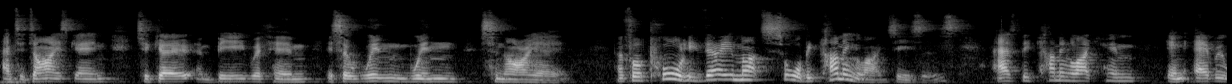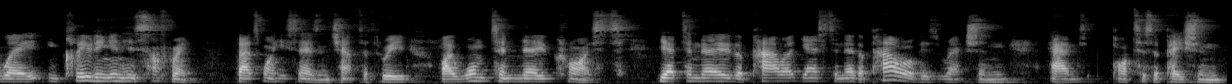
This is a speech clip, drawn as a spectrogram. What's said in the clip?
and to die is gain, to go and be with him. It's a win win scenario. And for Paul, he very much saw becoming like Jesus as becoming like him in every way, including in his suffering. That's why he says in chapter 3, I want to know Christ, yet to know the power, yes, to know the power of his resurrection and participation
